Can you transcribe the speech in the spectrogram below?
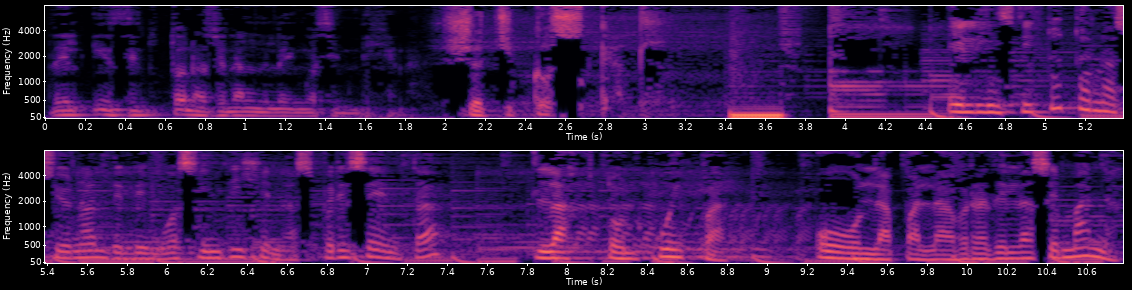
del Instituto Nacional de Lenguas Indígenas. El Instituto Nacional de Lenguas Indígenas presenta Tlachtolcuepa o la palabra de la semana.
